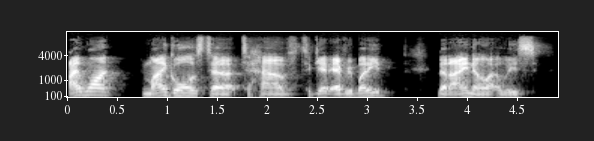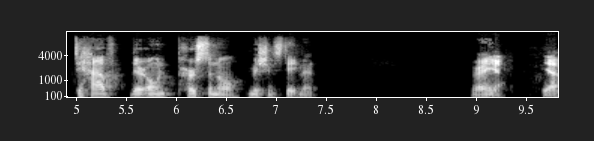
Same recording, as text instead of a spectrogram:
I want my goal is to to have to get everybody that i know at least to have their own personal mission statement. Right? Yeah. Yeah.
